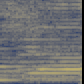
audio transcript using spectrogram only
sunshine.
